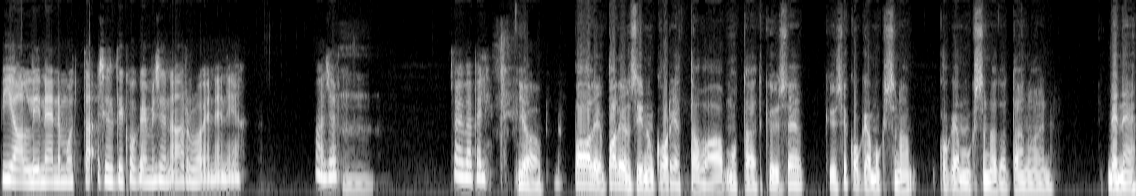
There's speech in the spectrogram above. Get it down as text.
viallinen, mutta silti kokemisen arvoinen ja on se, Mm. se on hyvä peli. Joo, paljon, paljon siinä on korjattavaa, mutta et kyllä, se, kyllä se kokemuksena, kokemuksena tota noin, menee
